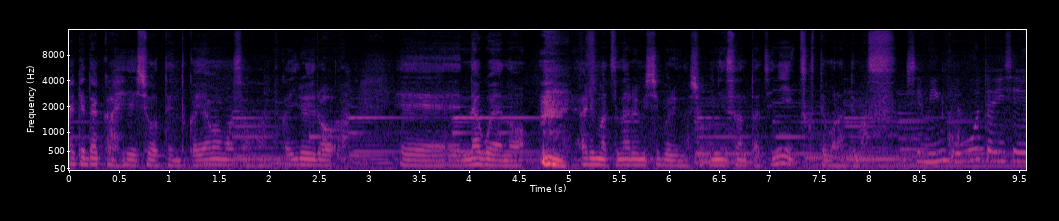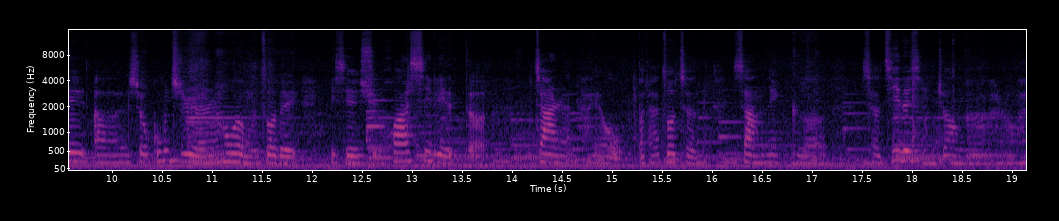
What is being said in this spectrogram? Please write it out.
武田貨幣商店とか山間さんとかいろいろ、えー名古屋の 有松鳴海絞りの職人さんたちに作ってもらってます一些名古屋的一些呃手工职人，然后为我们做的一些雪花系列的扎染，还有把它做成像那个小鸡的形状啊，然后还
